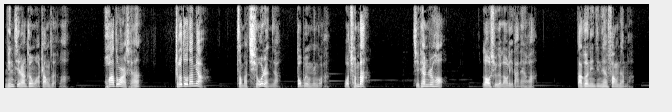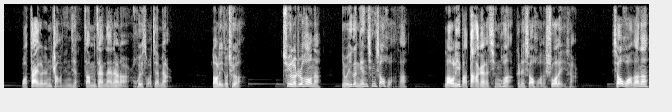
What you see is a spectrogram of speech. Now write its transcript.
您既然跟我张嘴了，花多少钱，折多大面，怎么求人家都不用您管，我全办。”几天之后，老许给老李打电话：“大哥，您今天方便吗？我带个人找您去，咱们在哪哪哪会所见面。”老李就去了。去了之后呢？有一个年轻小伙子，老李把大概的情况跟这小伙子说了一下，小伙子呢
